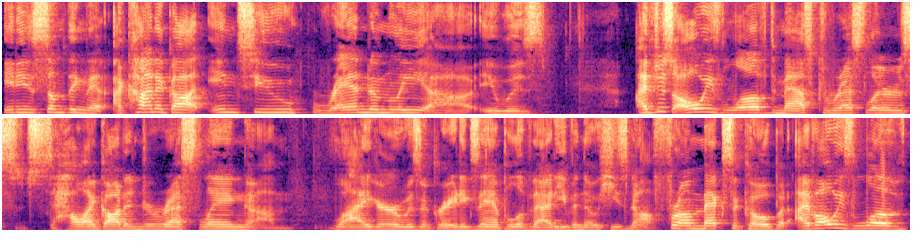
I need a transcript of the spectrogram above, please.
It is something that I kind of got into randomly. Uh, it was, I've just always loved masked wrestlers, how I got into wrestling. Um, Liger was a great example of that, even though he's not from Mexico. But I've always loved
